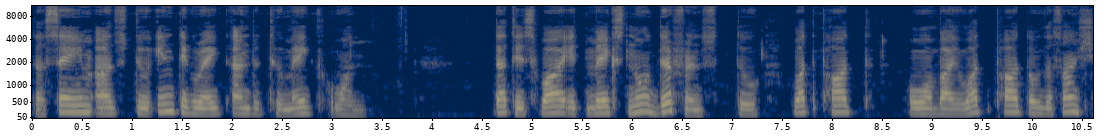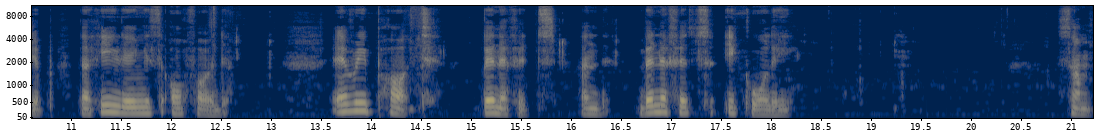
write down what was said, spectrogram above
the same as to integrate and to make one. That is why it makes no difference to what part or by what part of the sonship the healing is offered. Every part benefits and benefits equally. 3.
